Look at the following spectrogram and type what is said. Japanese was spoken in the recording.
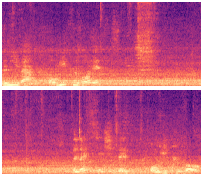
次は荻窪です The next station is 荻窪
